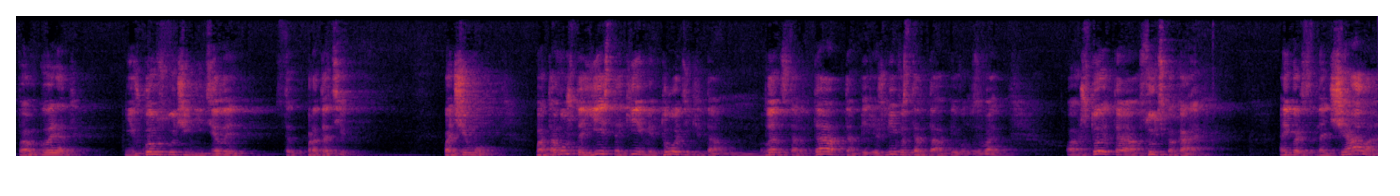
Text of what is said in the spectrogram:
вам говорят, ни в коем случае не делай прототип. Почему? Потому что есть такие методики, там, Land стартап, там, бережливый стартап его называют. А Что это, суть какая? Они говорят, сначала,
